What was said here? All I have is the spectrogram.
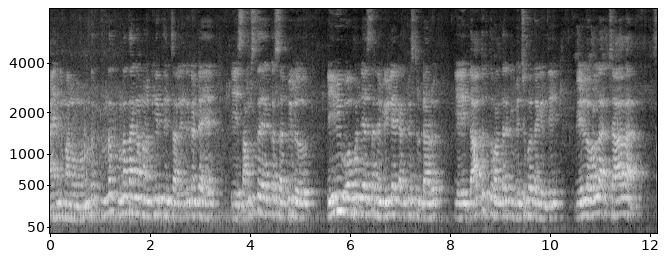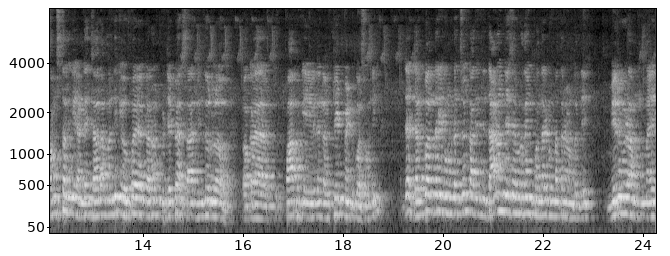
ఆయన్ని మనం ఉన్న- ఉన్నతంగా మనం కీర్తించాలి. ఎందుకంటే ఈ సంస్థ యొక్క సభ్యులు టీవీ ఓపెన్ చేస్తేనే వీళ్ళే కనిపిస్తుంటారు. ఈ దాతృత్వం అందరికీ మెచ్చుకోదగింది. వీళ్ళ వల్ల చాలా సంస్థలకి అంటే చాలా మందికి ఉపయోగకరం. ఇప్పుడు చెప్పారు సార్ ఇందూరులో ఒక పాపకి ఈ విధంగా ట్రీట్మెంట్ కోసం. అంటే డబ్బు అందరికీ ఉండొచ్చు కానీ దానం చేసే హృదయం కొందరికి మాత్రమే ఉంటుంది. మీరు కూడా మరి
